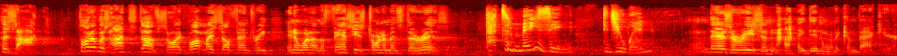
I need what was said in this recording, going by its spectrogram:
Pazaak. Thought it was hot stuff, so I bought myself entry into one of the fanciest tournaments there is. That's amazing. Did you win? There's a reason I didn't want to come back here.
